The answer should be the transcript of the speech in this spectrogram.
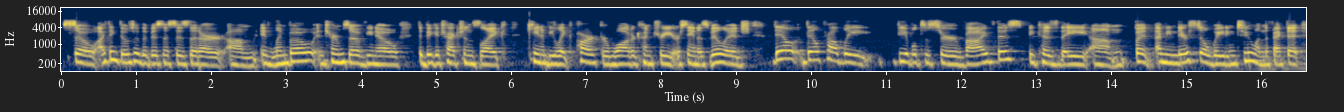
So I think those are the businesses that are um, in limbo in terms of, you know, the big attractions like Canobie Lake Park or Water Country or Santa's Village. They'll they'll probably be able to survive this because they um, but i mean they're still waiting too on the fact that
